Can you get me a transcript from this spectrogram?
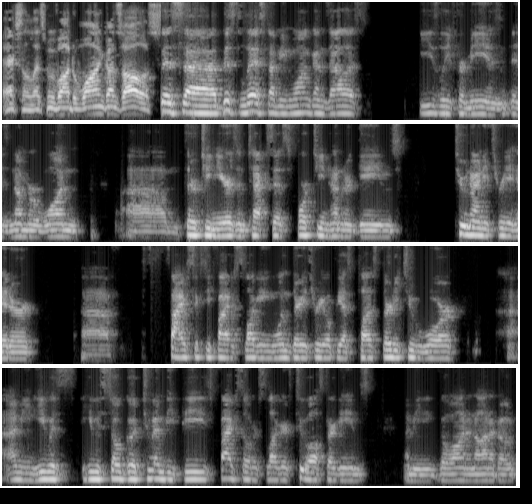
Excellent. Let's move on to Juan Gonzalez. This uh, this list, I mean, Juan Gonzalez easily for me is is number one. Um, 13 years in Texas, 1,400 games, 293 hitter, uh, 565 slugging, 133 OPS plus, 32 WAR. I mean, he was he was so good. Two MVPs, five Silver Sluggers, two All Star games. I mean, go on and on about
